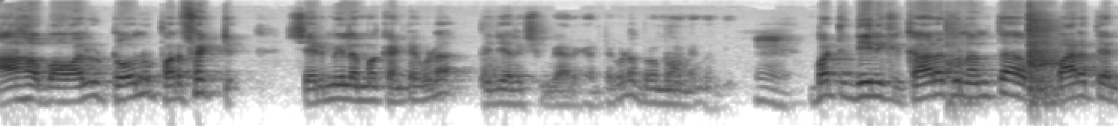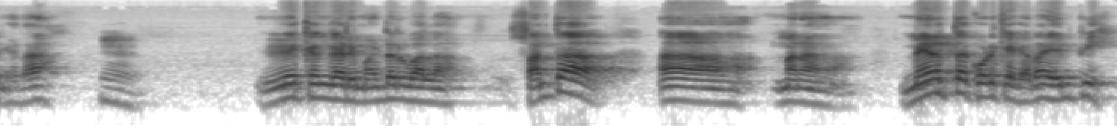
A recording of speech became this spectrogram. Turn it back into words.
ఆహాభావాలు టోను పర్ఫెక్ట్. షర్మిలమ్మ కంటే కూడా విజయలక్ష్మి గారి కంటే కూడా బ్రహ్మాండంగా ఉంది. ఉమ్. బట్ దీనికి కారకునంతా భారతేను కదా. ఉమ్. వివేకం గారి మర్డర్ వాళ్ళ సొంత మన మేనత్త కొడుకే కదా ఎంపీ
